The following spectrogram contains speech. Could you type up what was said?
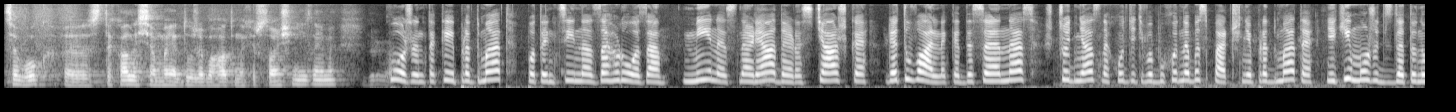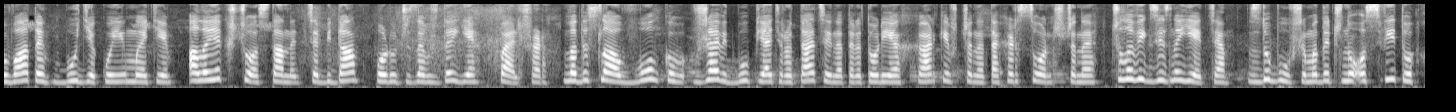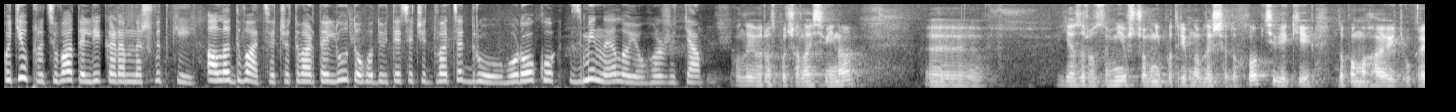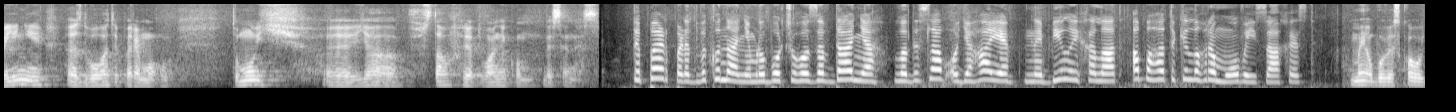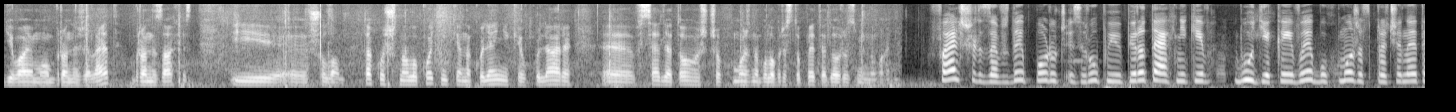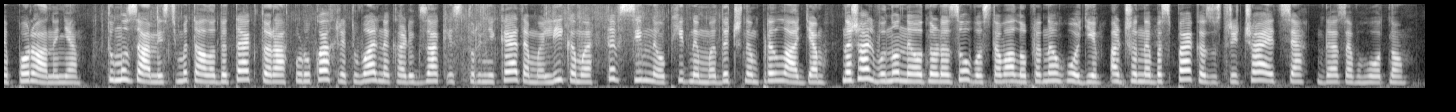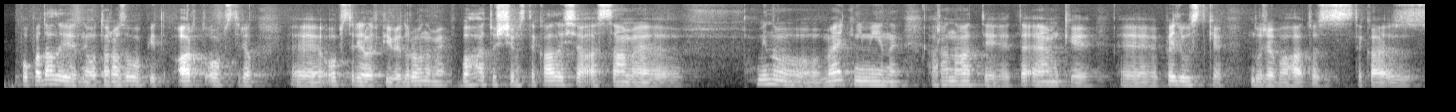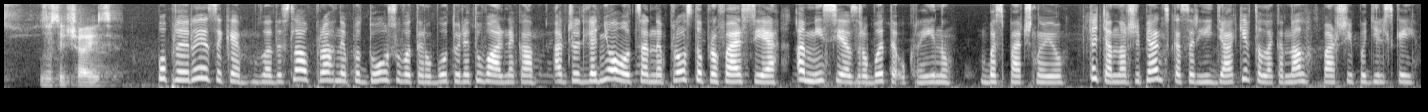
Це ВОК. Е, Стикалися ми дуже багато на Херсонщині з ними. Кожен такий предмет потенційна загроза. Міни, снаряди, розтяжки. Рятувальники ДСНС щодня знаходять вибухонебезпечні предмети, які можуть здетонувати будь-якої миті. Але якщо станеться біда, поруч завжди є фельдшер. Владислав Волков вже відбув п'ять ротацій на територіях Харківщини та Херсонщини. Чоловік зізнається, здобувши медичну освіту, хотів працювати лікарем на швидкій. Але 24 лютого 2022 року змінило його життя. Коли розпочалась війна, е, я зрозумів, що мені потрібно ближче до хлопців, які допомагають Україні е, здобувати перемогу. Тому й, е, я став рятувальником ДСНС. Тепер перед виконанням робочого завдання Владислав одягає не білий халат, а багатокілограмовий захист. Ми обов'язково вдіваємо бронежилет, бронезахист і е, шолом. Також налокотники, наколейники, окуляри е, все для того, щоб можна було приступити до розмінування. Фельдшер завжди поруч із групою піротехніків. Будь-який вибух може спричинити поранення. Тому замість металодетектора у руках рятувальника рюкзак із турнікетами, ліками та всім необхідним медичним приладдям. На жаль, воно неодноразово ставало при нагоді, адже небезпека зустрічається де завгодно. Попадали неодноразово під артобстріл, е, обстріли впівдронами. Багато з чим стикалися, а саме мінометні міни, гранати, ТМки, е, пелюстки. Дуже багато стика... зустрічається. Попри ризики, Владислав прагне продовжувати роботу рятувальника, адже для нього це не просто професія, а місія зробити Україну безпечною. Тетяна Ржипянська, Сергій Дяків, телеканал Перший Подільський.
